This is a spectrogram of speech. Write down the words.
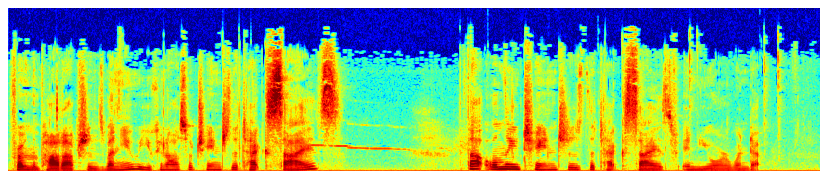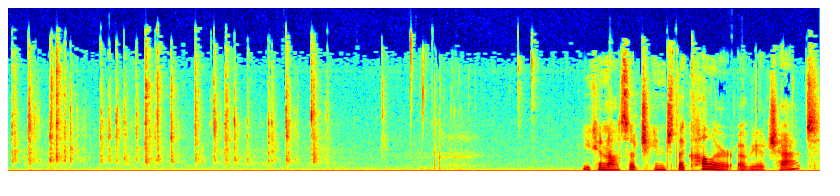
From the Pod Options menu, you can also change the text size. That only changes the text size in your window. You can also change the color of your chat.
